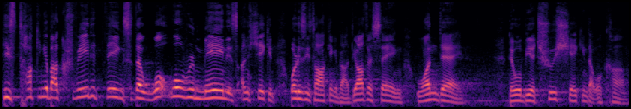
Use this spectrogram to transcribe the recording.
he's talking about created things so that what will remain is unshaken. What is he talking about? The author saying, one day there will be a true shaking that will come.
